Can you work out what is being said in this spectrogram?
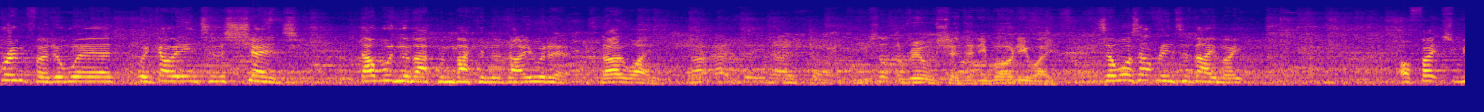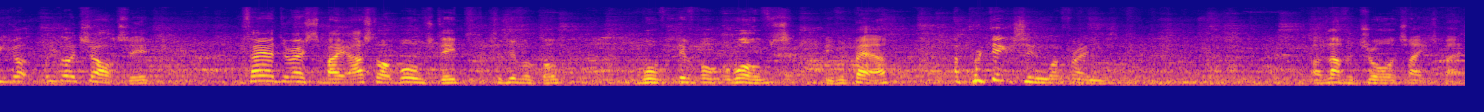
Brentford and we're, we're going into the shed. That wouldn't have happened back in the day, would it? No way. No, absolutely no shot. It's not the real shed anymore, anyway. So what's happening today, mate? Oh, I fancy we got we got a chance here. If they underestimate us like Wolves did to Liverpool, Wolves, Liverpool to Wolves, even better. A prediction, my friend. I'd love a draw. Take us back.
